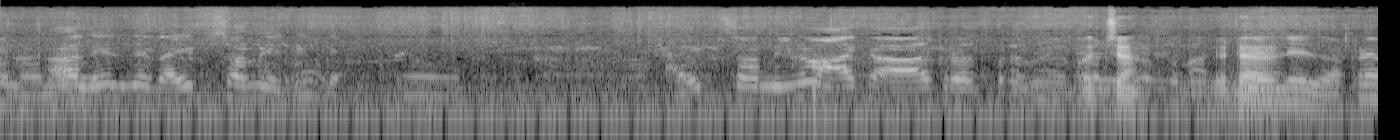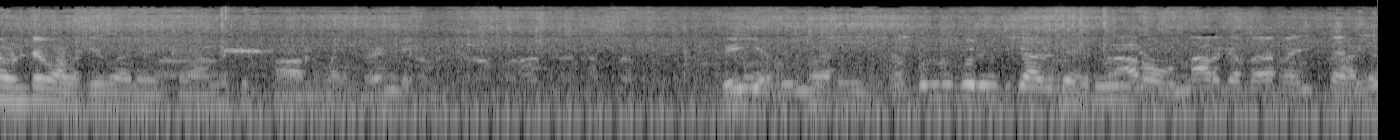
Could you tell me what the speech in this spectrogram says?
ఉన్నాను ఆ, లేదు లేదు అయ్యప్ప స్వామి వచ్చా అక్కడే ఉంటే వాళ్ళకి ఇవ్వాలి. డబ్బుల గురించి చాలా ఉన్నారు కదా రైతు అని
